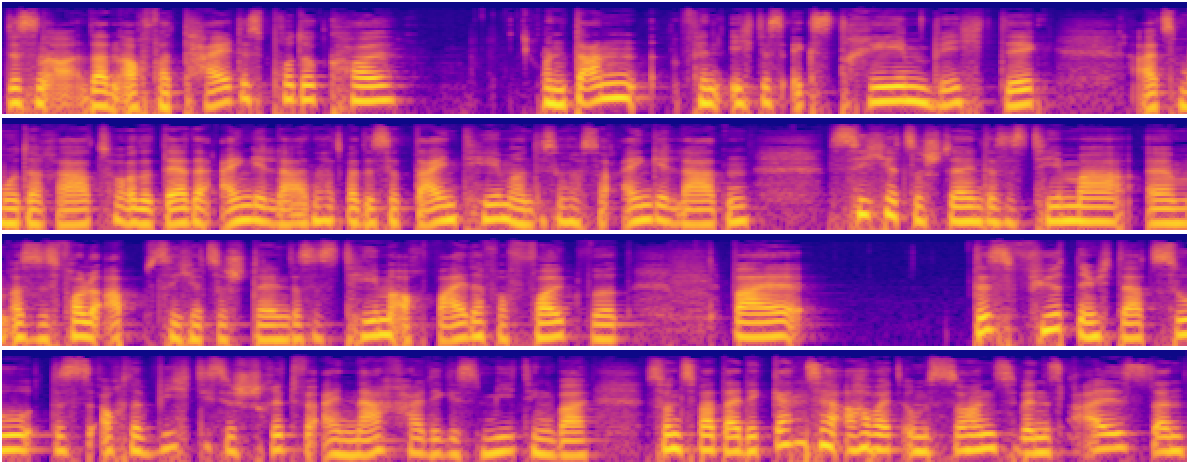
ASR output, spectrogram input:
Das ist dann auch verteiltes Protokoll. Und dann finde ich das extrem wichtig als Moderator oder der, der eingeladen hat, weil das ist ja dein Thema und deswegen hast du eingeladen, sicherzustellen, dass das Thema, ähm, also das Follow-up sicherzustellen, dass das Thema auch weiter verfolgt wird, weil das führt nämlich dazu, das ist auch der wichtigste Schritt für ein nachhaltiges Meeting, weil sonst war deine ganze Arbeit umsonst, wenn es alles dann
